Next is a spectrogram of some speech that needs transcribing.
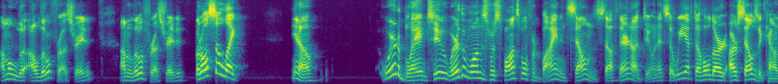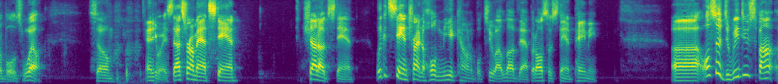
I'm a, li- a little frustrated. I'm a little frustrated, but also like, you know, we're to blame too. We're the ones responsible for buying and selling the stuff. They're not doing it, so we have to hold our, ourselves accountable as well. So, anyways, that's where I'm at, Stan. Shout out Stan. Look at Stan trying to hold me accountable too. I love that. But also, Stan, pay me. Uh, also, did we do spot?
